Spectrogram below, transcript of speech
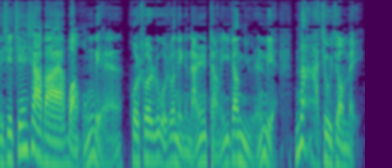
那些尖下巴呀、网红脸，或者说，如果说哪个男人长了一张女人脸，那就叫美。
